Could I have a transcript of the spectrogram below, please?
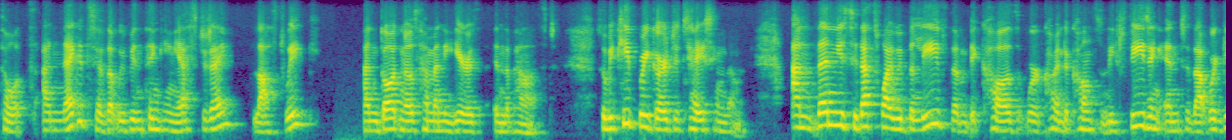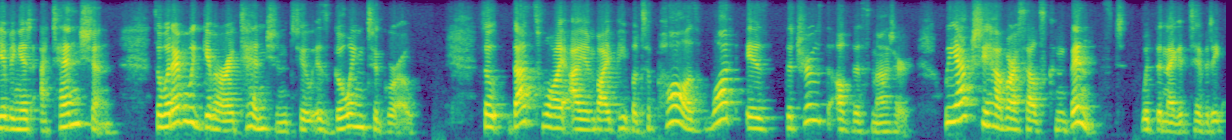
thoughts and negative that we've been thinking yesterday, last week, and God knows how many years in the past. So we keep regurgitating them. And then you see, that's why we believe them because we're kind of constantly feeding into that. We're giving it attention. So whatever we give our attention to is going to grow. So that's why I invite people to pause. What is the truth of this matter? We actually have ourselves convinced with the negativity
